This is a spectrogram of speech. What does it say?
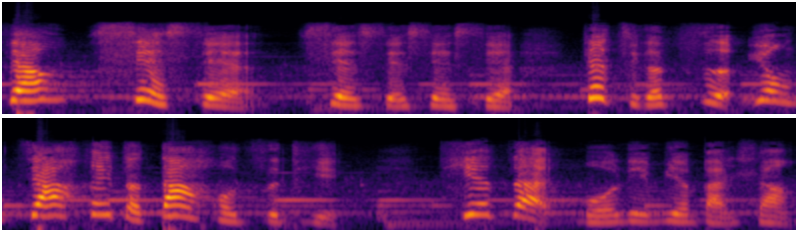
将“谢谢、谢谢、谢谢”这几个字用加黑的大号字体贴在魔力面板上。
